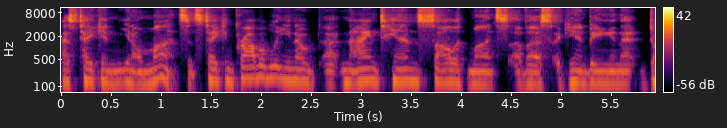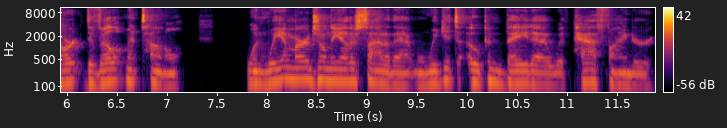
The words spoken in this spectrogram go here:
has taken you know months. It's taken probably you know uh, nine ten solid months of us again being in that dark development tunnel when we emerge on the other side of that when we get to open beta with pathfinder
